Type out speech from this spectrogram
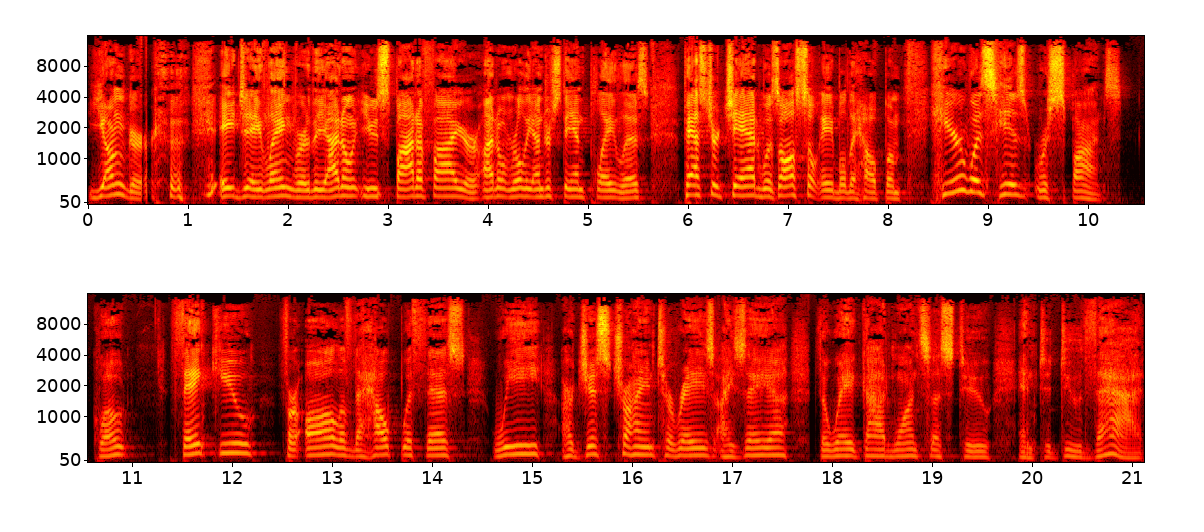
younger, AJ Langworthy. I don't use Spotify or I don't really understand playlists. Pastor Chad was also able to help him. Here was his response quote, Thank you for all of the help with this. We are just trying to raise Isaiah the way God wants us to. And to do that,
